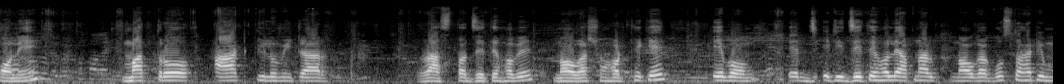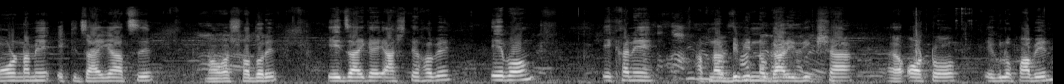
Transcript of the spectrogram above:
কোণে মাত্র আট কিলোমিটার রাস্তা যেতে হবে নওগাঁ শহর থেকে এবং এর- এটি যেতে হলে আপনার নওগাঁ গোস্তহাটি মোড় নামে একটি জায়গা আছে নওগাঁ সদরে। এই জায়গায় আসতে হবে এবং এখানে আপনার বিভিন্ন গাড়ি রিক্সা অটো এগুলো পাবেন।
